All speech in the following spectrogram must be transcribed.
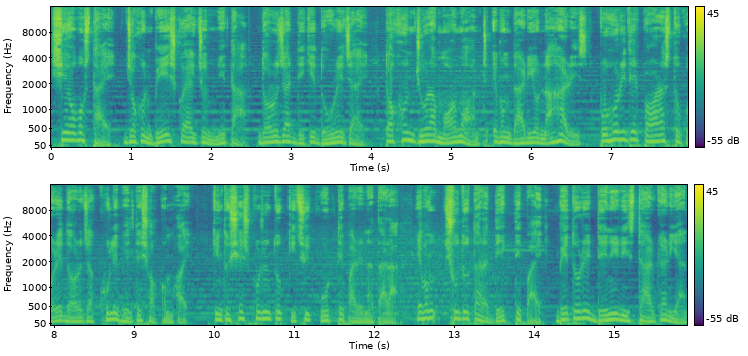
সে অবস্থায় যখন বেশ কয়েকজন নেতা দরজার দিকে দৌড়ে যায়, তখন জোড়া মর্মন্ট এবং দাড়িও নাহারিস প্রহরীদের পরাস্ত করে দরজা খুলে ফেলতে সক্ষম হয়। কিন্তু শেষ পর্যন্ত কিছুই করতে পারে না তারা এবং শুধু তারা দেখতে পায় ভেতরের ডেনিরিস টার্গারিয়ান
